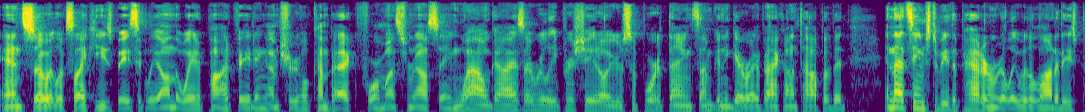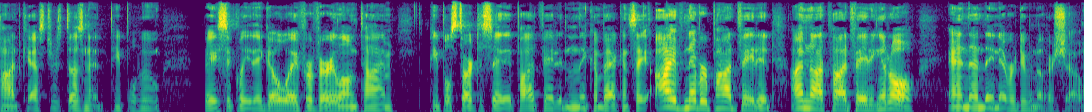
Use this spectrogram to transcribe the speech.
And so it looks like he's basically on the way to pod fading. I'm sure he'll come back four months from now saying, Wow, guys, I really appreciate all your support. Thanks. I'm going to get right back on top of it. And that seems to be the pattern, really, with a lot of these podcasters, doesn't it? People who basically they go away for a very long time people start to say they pod faded, and then they come back and say, I've never pod faded. I'm not pod fading at all. And then they never do another show.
